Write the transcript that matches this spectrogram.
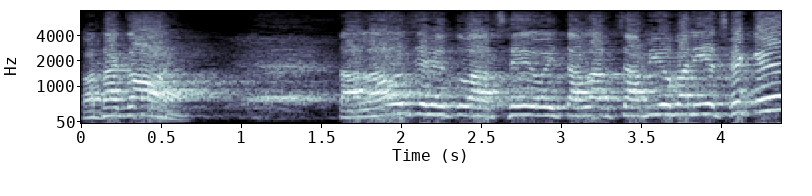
কথা কন। তালাও যেহেতু আছে, ওই তালার চাবিও বানিয়েছে কে?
